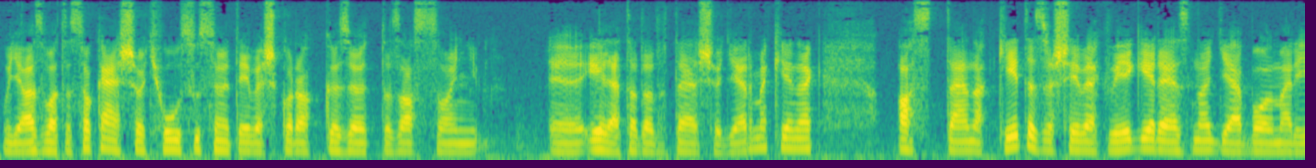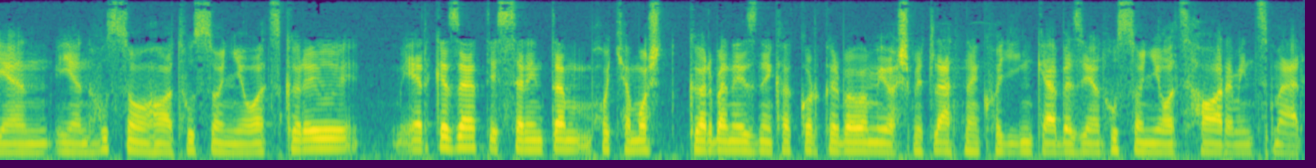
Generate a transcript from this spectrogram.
ugye az volt a szokás, hogy 20-25 éves korak között az asszony életet adott első gyermekének, aztán a 2000-es évek végére ez nagyjából már ilyen, ilyen 26-28 körül érkezett, és szerintem, hogyha most körbenéznénk, akkor körülbelül valami olyasmit látnánk, hogy inkább ez ilyen 28-30 már.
